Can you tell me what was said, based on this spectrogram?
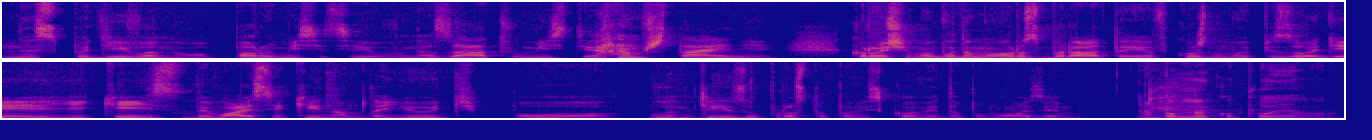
несподівано пару місяців назад у місті Рамштайні. Коротше, ми будемо розбирати в кожному епізоді якийсь девайс, який нам дають по ленд-лізу, просто по військовій допомозі. Або ми купуємо.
